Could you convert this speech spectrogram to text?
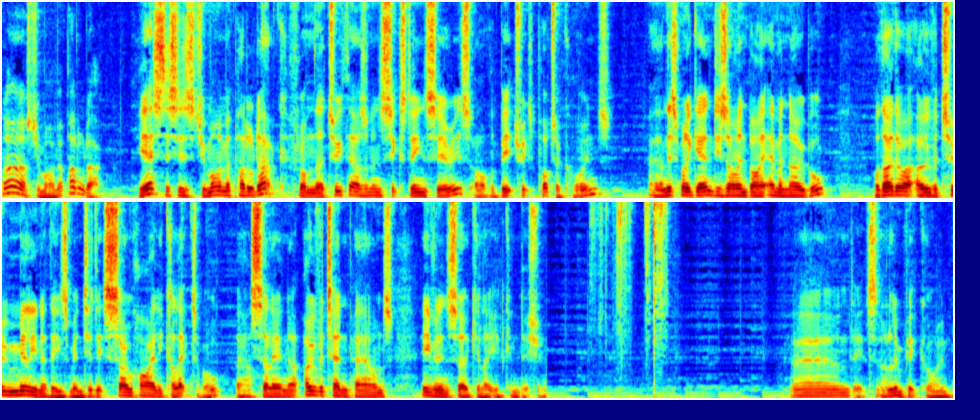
ah, it's Jemima Puddle Duck. Yes, this is Jemima Puddle Duck from the 2016 series of the Beatrix Potter coins. And this one again designed by Emma Noble. Although there are over 2 million of these minted, it's so highly collectible. They are selling over £10, even in circulated condition. And it's an Olympic coin.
